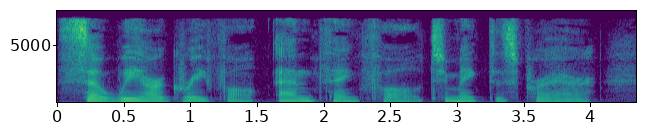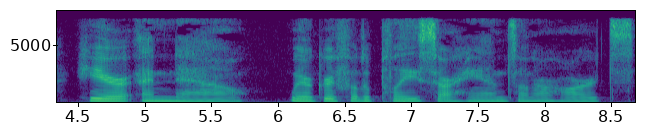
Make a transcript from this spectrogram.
So we are grateful and thankful to make this prayer here and now. We are grateful to place our hands on our hearts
